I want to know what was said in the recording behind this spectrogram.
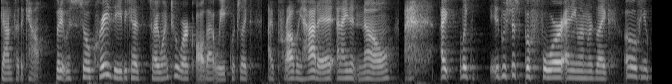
down for the count. But it was so crazy because so I went to work all that week, which like I probably had it and I didn't know. I like it was just before anyone was like, "Oh, if you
